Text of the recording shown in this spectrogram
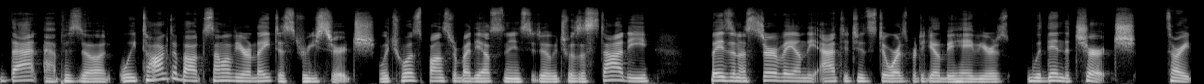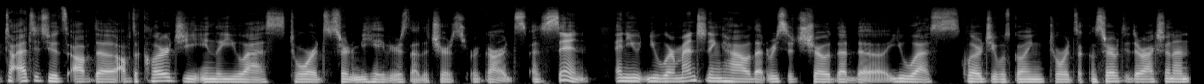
that episode, we talked about some of your latest research, which was sponsored by the Austin Institute, which was a study based on a survey on the attitudes towards particular behaviors within the church sorry to attitudes of the of the clergy in the US towards certain behaviors that the church regards as sin. And you you were mentioning how that research showed that the US clergy was going towards a conservative direction. And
